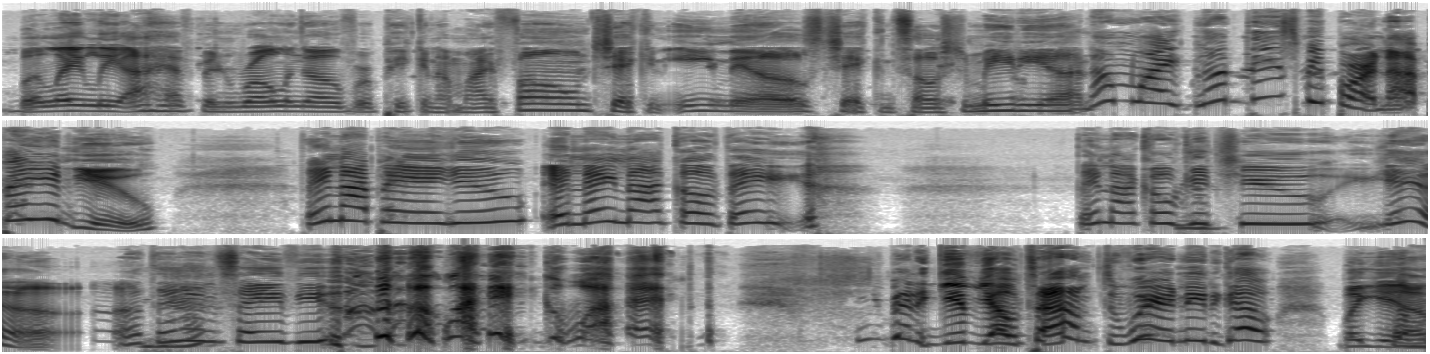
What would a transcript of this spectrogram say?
But lately, I have been rolling over, picking up my phone, checking emails, checking social media, and I'm like, no, these people are not paying you. They not paying you, and they not go. They they not gonna get you. Yeah, uh, they didn't save you. like what? You better give your time to where it need to go. But yeah,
